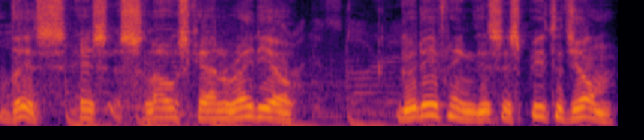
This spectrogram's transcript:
This is Slow Scan Radio. Good evening, this is Peter John.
